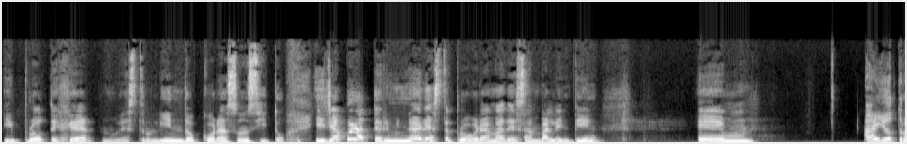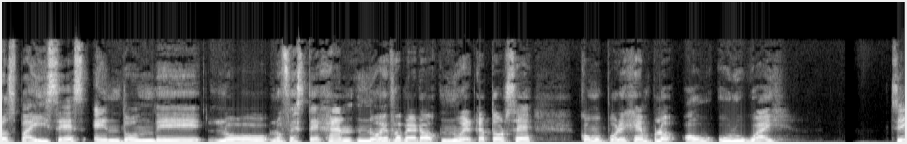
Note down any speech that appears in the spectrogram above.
y proteger nuestro lindo corazoncito. Y ya para terminar este programa de San Valentín, em, hay otros países en donde lo, lo festejan no en febrero, no el 14, como por ejemplo Uruguay. ¿Sí?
